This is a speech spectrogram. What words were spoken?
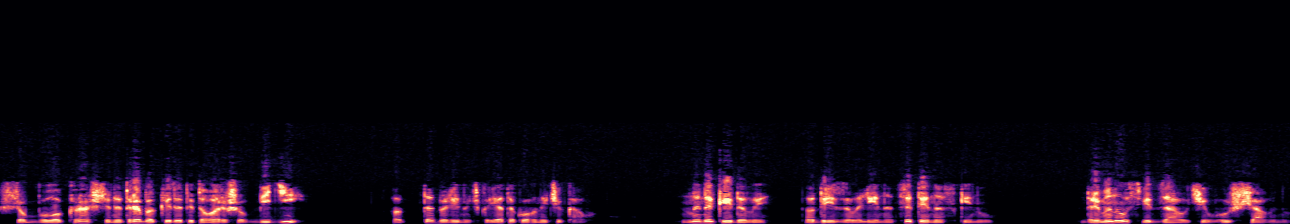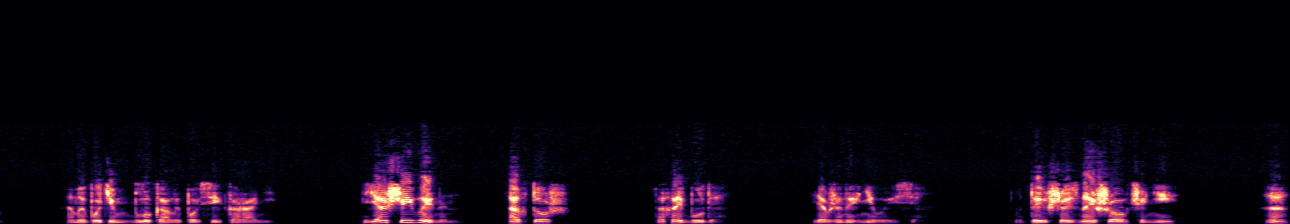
Щоб було краще, не треба кидати товариша в біді. От тебе, Ліночко, я такого не чекав. Ми не кидали, одрізала Ліна, це ти нас кинув. Дременув світ за очі в гущавину, а ми потім блукали по всій карані. Я ще й винен. А хто ж? Та хай буде. Я вже не гнівуюся. Ти щось знайшов чи ні? А?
